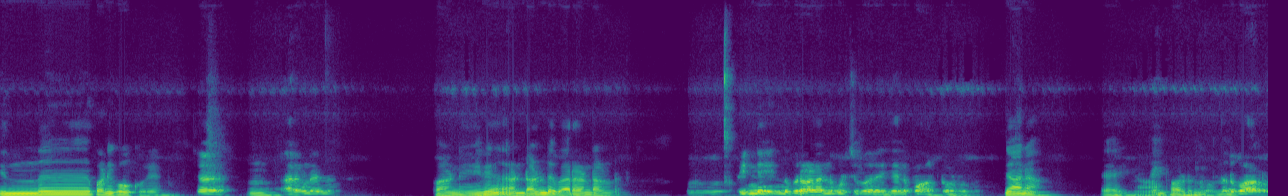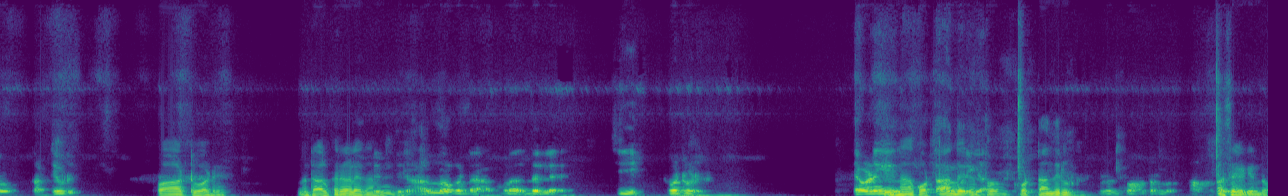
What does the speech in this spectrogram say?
ഇന്ന് പണി കോക്കൂരായിരുന്നു ഏ. ആരെങ്കിലും രണ്ടാളുണ്ട് വേറെ രണ്ടാളുണ്ട്. പിന്നെ ഇന്നിപ്പോ ഒരാളെന്നെ കുറിച്ച് പോരെ? ചില പാട്ട് പാടുന്നു. ഞാനാ? ഏയ് ഞാൻ പാടുന്നു. എന്നിട്ട് പാടുന്നു തട്ടിവിട്. പാട്ട് പാടുക എന്നിട്ട് ആൾക്കാർ കളിയാക്കാൻ? എന്തിനാ? അത് നോക്കണ്ട. നമ്മളെ ഇതല്ലേ? ചീ പാട്ട് പാട് എവിടെയെങ്കിലും കൊട്ടാൻ തരും കൊട്ടാൻ തരും ആ സൈഡ് ഉണ്ടോ?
